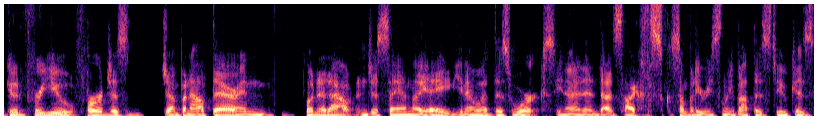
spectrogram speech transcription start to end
good for you for just jumping out there and putting it out and just saying like, hey, you know what, this works. You know, and I was talking to somebody recently about this too because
